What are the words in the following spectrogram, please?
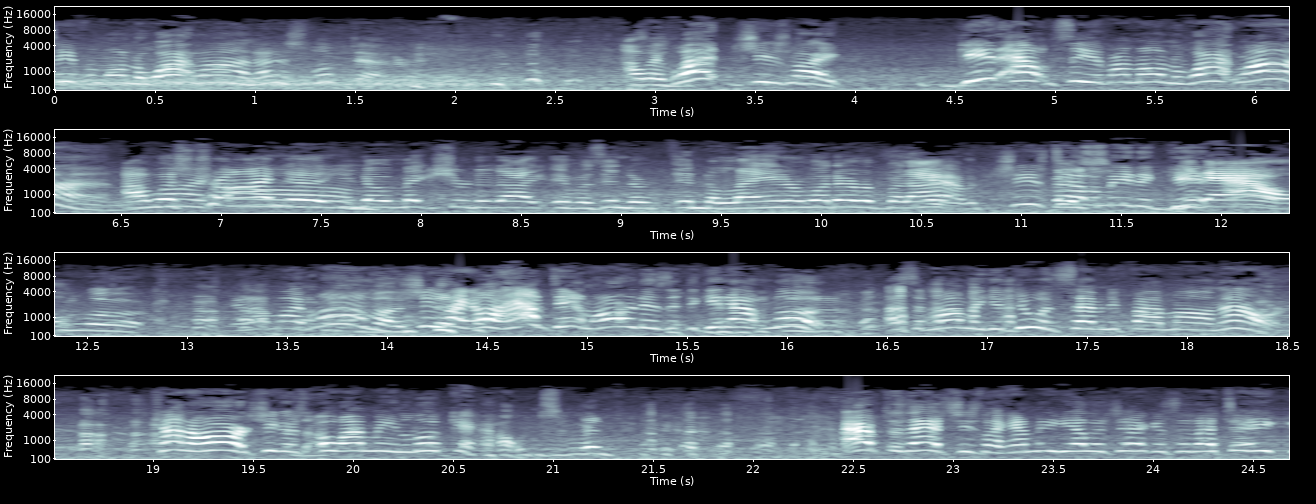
see if I'm on the white line." I just looked at her. I was like, "What?" And she's like, "Get out and see if I'm on the white line." I I'm was like, trying to, you "Um, know, make sure that I it was in the in the lane or whatever. But I but she's telling me to get, get out. out. and look. And I'm like, Mama. She's like, Oh, how damn hard is it to get out and look? I said, Mama, you're doing 75 mile an hour. Kind of hard. She goes, Oh, I mean, look out. after that, she's like, How many yellow jackets did I take?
